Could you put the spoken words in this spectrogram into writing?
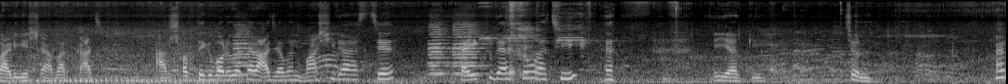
বাড়ি এসে আবার কাজ। আর সব থেকে বড়ো ব্যাপার, আজ আবার বাঁশিরা আসছে, তাই একটু ব্যস্তও আছি। এই আর কি। চলুন। আর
